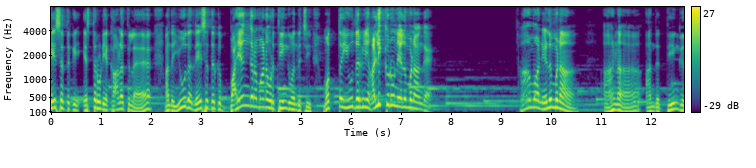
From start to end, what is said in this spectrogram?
தேசத்துக்கு எஸ்தருடைய காலத்தில் அந்த யூத தேசத்திற்கு பயங்கரமான ஒரு தீங்கு வந்துச்சு. மொத்த யூதர்களையும் அழிக்கணும்னு எழும்புனாங்க. ஆமான் எழும்புனா ஆனால் அந்த தீங்கு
